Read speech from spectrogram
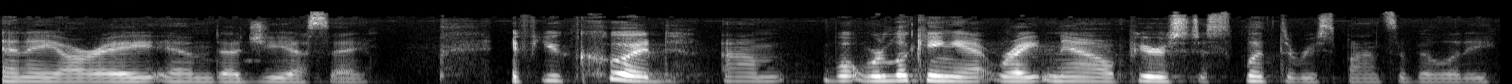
NARA and uh, GSA. If you could, um, what we're looking at right now appears to split the responsibility.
